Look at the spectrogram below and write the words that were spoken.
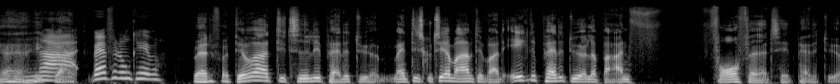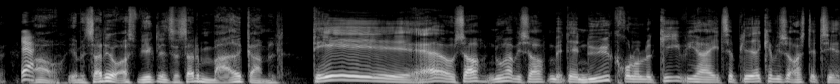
ja, ja helt Nej, klart. hvad for nogle kæber? Hvad er det for Det var de tidlige pattedyr. Man diskuterer meget, om det var et ægte pattedyr, eller bare en forfader til et pattedyr. Ja. Wow. Jamen, så er det jo også virkelig, så, så er det meget gammelt. Det er jo så, nu har vi så med den nye kronologi, vi har etableret, kan vi så også datere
